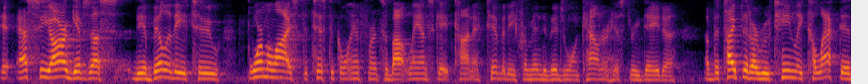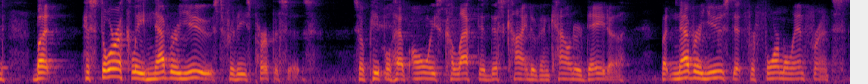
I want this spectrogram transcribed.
it, it, SCR gives us the ability to formalize statistical inference about landscape connectivity from individual encounter history data of the type that are routinely collected, but historically never used for these purposes. So people have always collected this kind of encounter data, but never used it for formal inference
